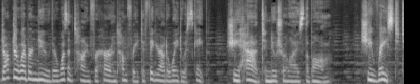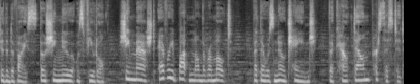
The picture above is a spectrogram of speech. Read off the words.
Dr. Weber knew there wasn't time for her and Humphrey to figure out a way to escape. She had to neutralize the bomb. She raced to the device, though she knew it was futile. She mashed every button on the remote, but there was no change. The countdown persisted.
